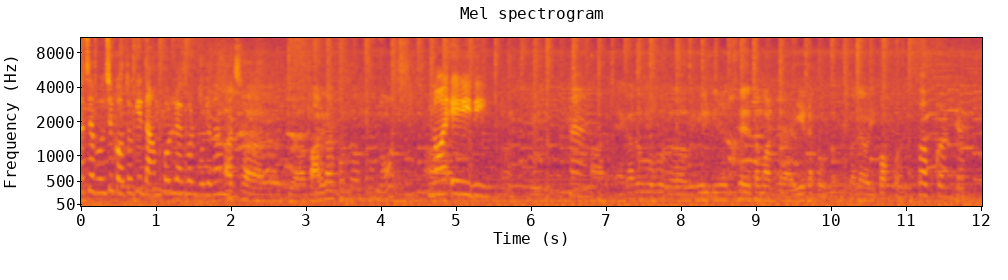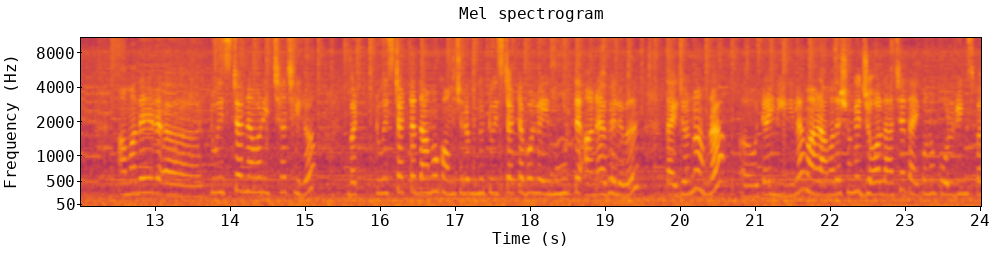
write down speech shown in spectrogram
আচ্ছা বলছি কত কি দাম পড়ল একবার বলে দাও আচ্ছা বার্গার হচ্ছে নয়। এইডি হ্যাঁ। আর এগারো এইটি হচ্ছে তোমার ইয়েটা পড়ল তাহলে ওই পপকর্ন পপকর্নটা আমাদের টুইস্টার নেওয়ার ইচ্ছা ছিল বাট টুইস্টারটার দামও কম ছিল, কিন্তু টুইস্টারটা বলল এই মুহূর্তে আনঅ্যাভেলেবেল তাই জন্য আমরা ওইটাই নিয়ে নিলাম। আর আমাদের সঙ্গে জল আছে, তাই কোনো কোল্ড ড্রিঙ্কস বা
